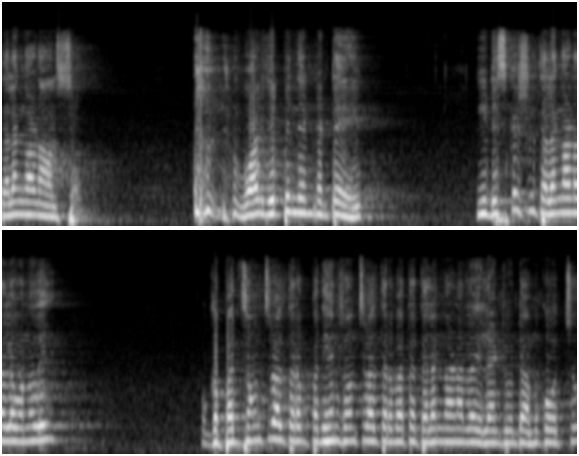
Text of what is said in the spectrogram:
తెలంగాణ ఆల్సో వాళ్ళు చెప్పింది ఏంటంటే ఈ డిస్కషన్ తెలంగాణలో ఉన్నది. ఒక పది సంవత్సరాల తర్వాత పదిహేను సంవత్సరాల తర్వాత తెలంగాణలో ఇలాంటివి ఉంటే అమ్ముకోవచ్చు.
